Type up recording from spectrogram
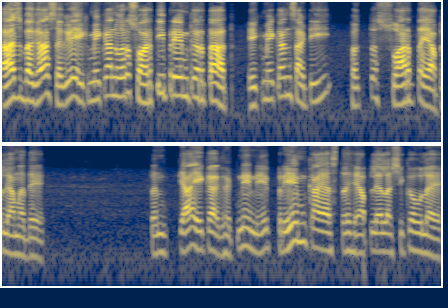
आज बघा सगळे एकमेकांवर स्वार्थी प्रेम करतात. एकमेकांसाठी फक्त स्वार्थ आहे आपल्यामध्ये. पण त्या एका घटनेने प्रेम काय असतं हे आपल्याला शिकवलंय.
